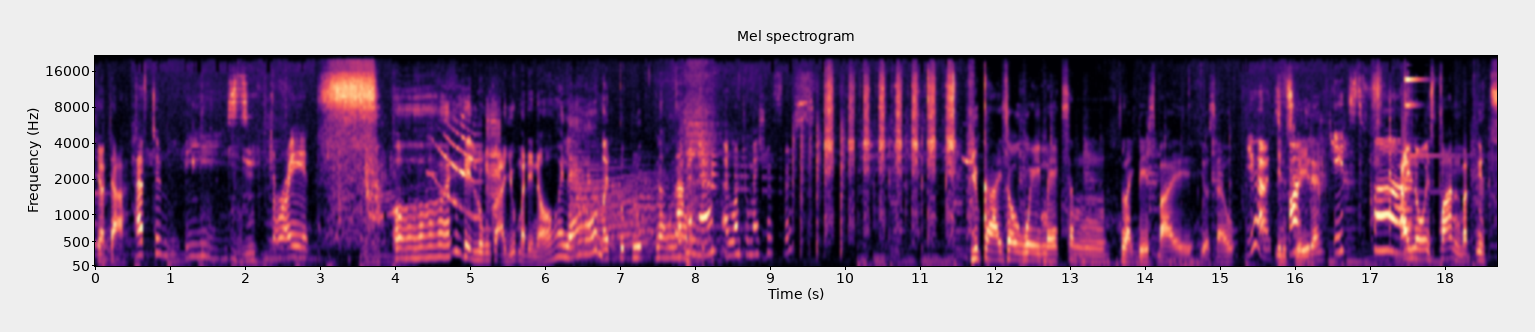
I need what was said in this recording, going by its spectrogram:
ที่รักจ๋า Have to be straight. โอ้ยลุงก็อายุมาได้น้อยแล้วมาลุกลุกๆนั่งนั่งแป๊บนึงนะ I want to measure first. You guys always make some like this by yourself Yeah, it's In fun. Sweden? It's fun. I know it's fun but it's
